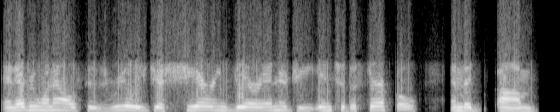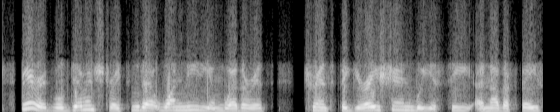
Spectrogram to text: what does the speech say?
and everyone else is really just sharing their energy into the circle. And the um, spirit will demonstrate through that one medium, whether it's transfiguration, where you see another face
